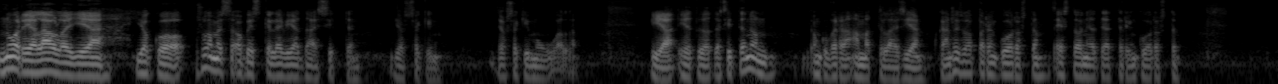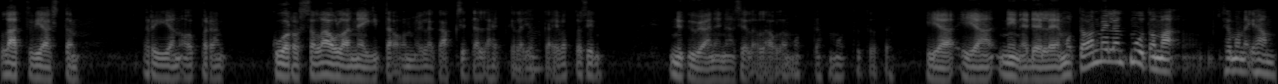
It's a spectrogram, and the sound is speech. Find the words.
nuoria laulajia, joko Suomessa opiskelevia tai sitten jossakin, jossakin muualla. Ja, ja tuota, sitten on jonkun verran ammattilaisia kansallisoperan kuorosta, Estonia-teatterin kuorosta, Latviasta, Riian operan kuorossa laulaneita on meillä kaksi tällä hetkellä, mm. jotka eivät tosin nykyään enää siellä laula, mutta, mutta tota, ja, ja niin edelleen. Mutta on meillä nyt muutama semmoinen ihan,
